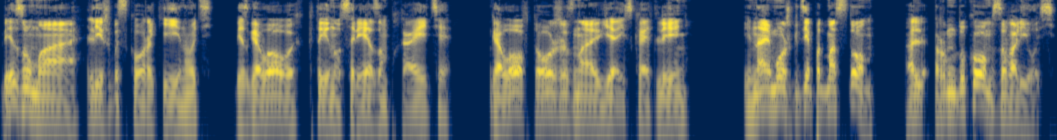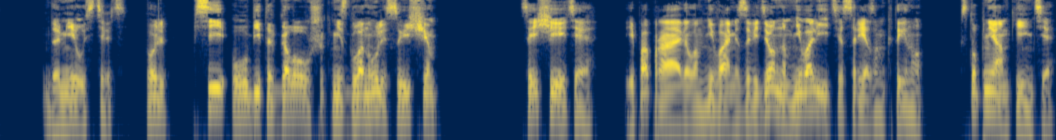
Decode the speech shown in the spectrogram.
Без ума, лишь бы скоро кинуть. Безголовых к тыну срезом пхаете. Голов тоже знаю я искать лень. Иная, может, где под мостом, аль рундуком завалилась. Да милостивец, коль пси у убитых головушек не сгланули, сыщем. Сыщите, и по правилам, не вами заведенным, не валите срезом к тыну. К ступням киньте.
